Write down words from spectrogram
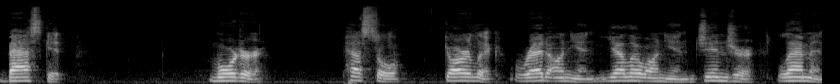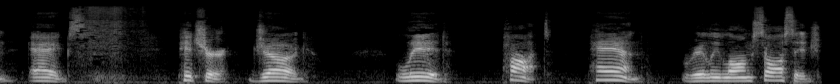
basket, mortar, pestle, garlic, red onion, yellow onion, ginger, lemon, eggs, pitcher, jug, lid, pot, pan, really long sausage,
